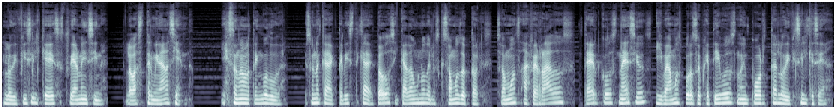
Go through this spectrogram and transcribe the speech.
lo difícil que es estudiar medicina. Lo vas a terminar haciendo. Y eso no lo tengo duda. Es una característica de todos y cada uno de los que somos doctores. Somos aferrados, tercos, necios y vamos por los objetivos no importa lo difícil que sea.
